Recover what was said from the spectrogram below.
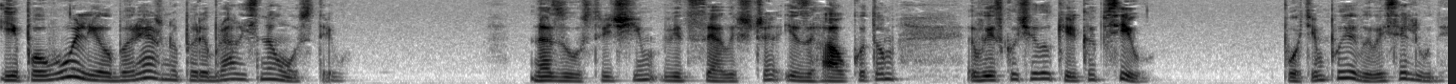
і поволі обережно перебрались на острів. Назустріч їм від селища із гавкотом вискочило кілька псів. Потім появилися люди.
